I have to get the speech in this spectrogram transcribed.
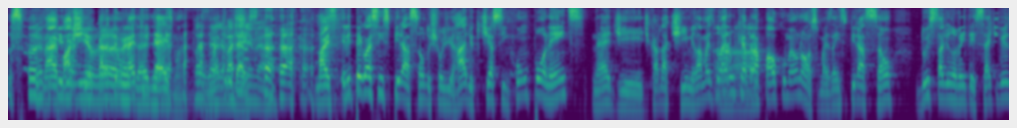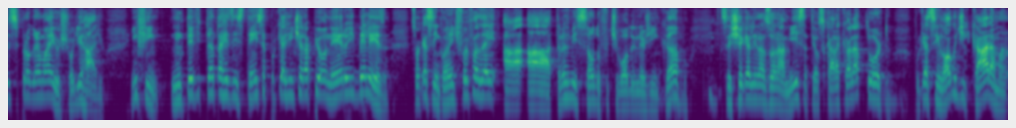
o Sombra Não, é baixinho, o cara né? tem É verdade, 1,10m, é. mano. Pois é, ele é 1,10m. baixinho mesmo. Mas ele pegou essa inspiração do show de rádio, que tinha, assim, componentes, né, de, de cada time lá, mas não era um Aham. Quebra-pau como é o nosso, mas a inspiração do Estádio 97 veio desse programa aí, o show de rádio. Enfim, não teve tanta resistência porque a gente era pioneiro e beleza. Só que assim, quando a gente foi fazer a, a transmissão do futebol do Energia em Campo, você chega ali na zona mista, tem os caras que olham torto. Porque assim, logo de cara, mano,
